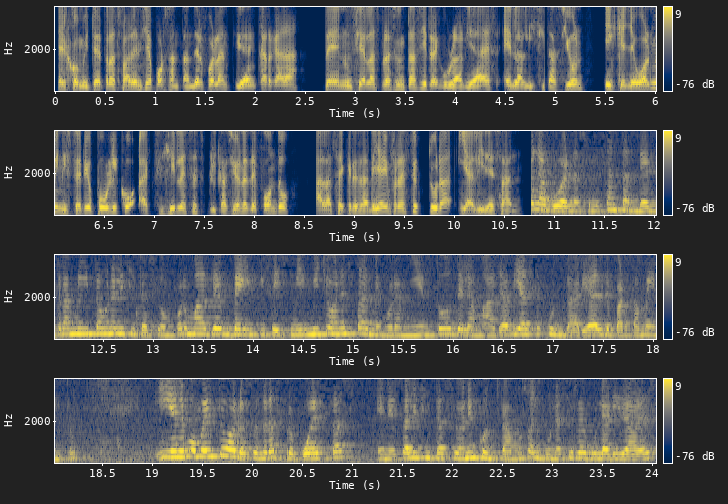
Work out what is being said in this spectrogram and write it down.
El Comité de Transparencia por Santander fue la entidad encargada de denunciar las presuntas irregularidades en la licitación y que llevó al Ministerio Público a exigirles explicaciones de fondo a la Secretaría de Infraestructura y al IDESAN. La Gobernación de Santander tramita una licitación por más de 26 mil millones para el mejoramiento de la malla vial secundaria del departamento. Y en el momento de evaluación de las propuestas, en esta licitación encontramos algunas irregularidades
